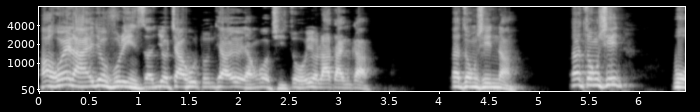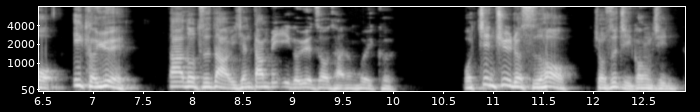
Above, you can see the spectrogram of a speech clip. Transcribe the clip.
好回来又伏地挺身，又交互蹲跳，又仰卧起坐，又拉单杠，那中心了。那中心，我一个月大家都知道，以前当兵一个月之后才能会课。我进去的时候九十几公斤，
